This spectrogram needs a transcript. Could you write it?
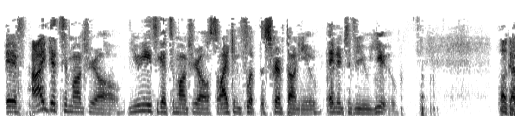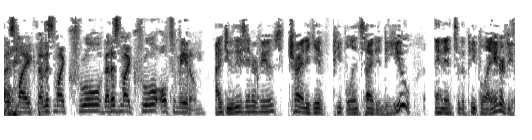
If I get to Montreal, you need to get to Montreal so I can flip the script on you and interview you. Oh That is my that is my cruel that is my cruel ultimatum. I do these interviews trying to give people insight into you and into the people I interview.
